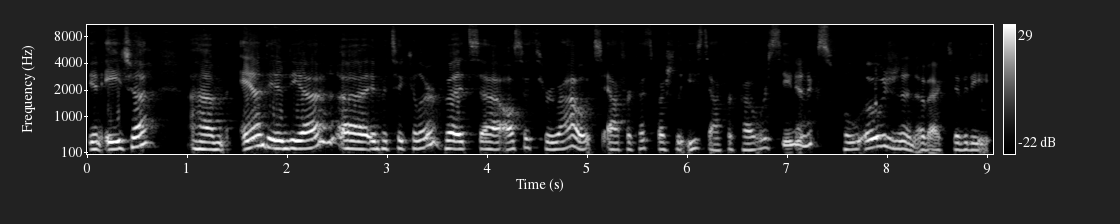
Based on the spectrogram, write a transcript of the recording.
in Asia um, and India uh, in particular, but uh, also throughout Africa, especially East Africa, we're seeing an explosion of activity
